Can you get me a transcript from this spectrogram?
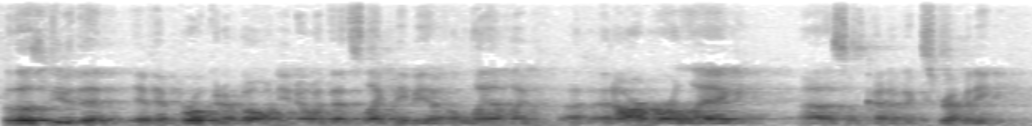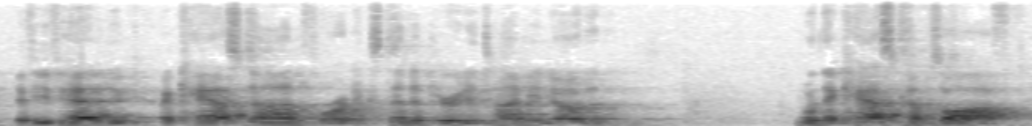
For those of you that have broken a bone, you know what that's like maybe a, limb, an arm or a leg, uh, some kind of extremity. If you've had a cast on for an extended period of time, you know that when the cast comes off,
